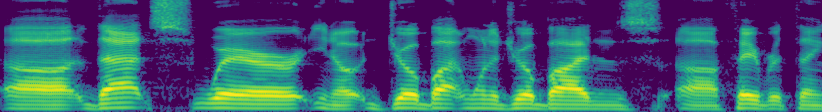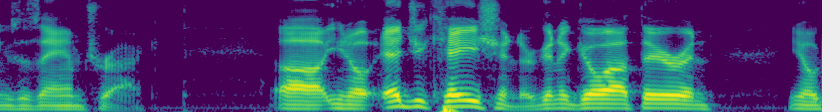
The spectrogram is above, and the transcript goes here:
uh, that's where you know Joe Biden. One of Joe Biden's uh, favorite things is Amtrak. Uh, you know, education. They're going to go out there and you know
